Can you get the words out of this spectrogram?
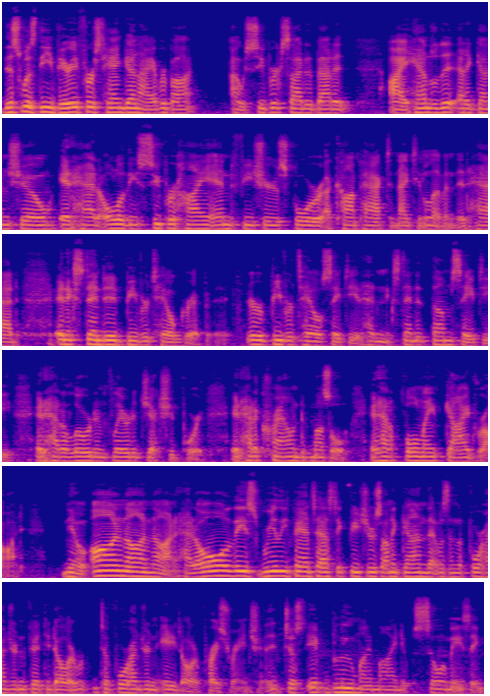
This was the very first handgun I ever bought. I was super excited about it. I handled it at a gun show. It had all of these super high-end features for a compact 1911. It had an extended beaver tail grip, or beaver tail safety. It had an extended thumb safety. It had a lowered and flared ejection port. It had a crowned muzzle. It had a full-length guide rod you know, on and on and on. It had all these really fantastic features on a gun that was in the $450 to $480 price range. It just, it blew my mind. It was so amazing.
